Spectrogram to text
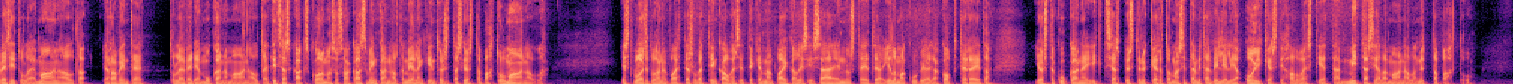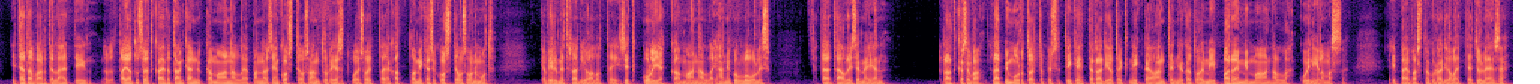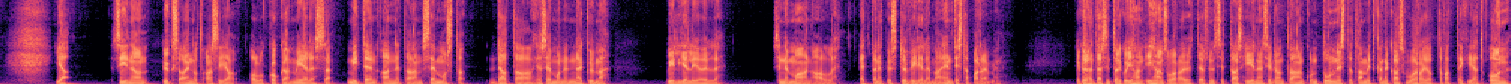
vesi tulee maan alta ja ravinteet tulee veden mukana maan alta. Et itse asiassa kaksi kolmasosaa kasvin kannalta mielenkiintoisista asioista tapahtuu maan alla. Ja sitten vuosituhannen vaihteessa ruvettiin kauheasti tekemään paikallisia sääennusteita ja ilmakuvia ja koptereita, joista kukaan ei itse asiassa pystynyt kertomaan sitä, mitä viljelijä oikeasti haluaisi tietää, mitä siellä maan alla nyt tapahtuu. Niin tätä varten lähdettiin, no, ajatus että kaivetaan kännykkä maan alle ja pannaan siihen kosteusanturi ja sitten voi soittaa ja katsoa, mikä se kosteus on, mutta kävi ilmi, että radioaallot ei sitten kuljekaan maan alla ihan niin kuin luulisi. Tämä oli se meidän ratkaiseva läpimurto, että pystyttiin kehittämään radiotekniikkaa ja antenni, joka toimii paremmin maan alla kuin ilmassa. Eli päinvastoin kuin radiolaitteet yleensä. Ja siinä on yksi ainut asia ollut koko ajan mielessä, miten annetaan semmoista dataa ja semmoinen näkymä viljelijöille sinne maan alle, että ne pystyy viljelemään entistä paremmin. Ja kyllähän tässä nyt on ihan, ihan suora yhteys nyt sitten taas hiilen sidontaan, kun tunnistetaan, mitkä ne kasvua rajoittavat tekijät on,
